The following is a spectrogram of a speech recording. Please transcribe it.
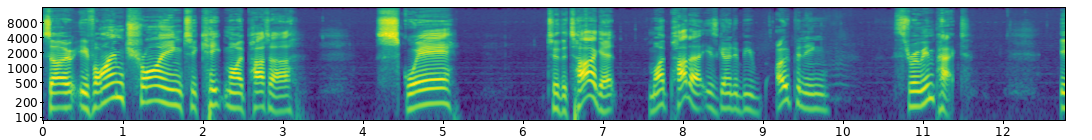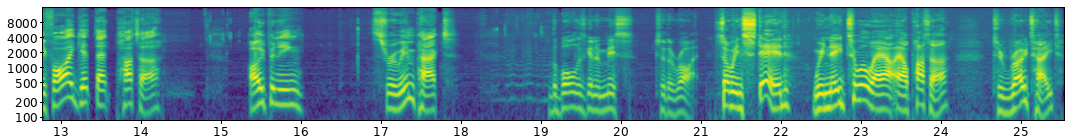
So if I'm trying to keep my putter square to the target, my putter is going to be opening through impact. If I get that putter opening through impact, the ball is going to miss to the right. So instead, we need to allow our putter to rotate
